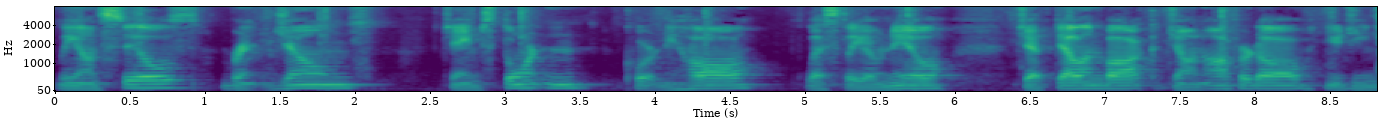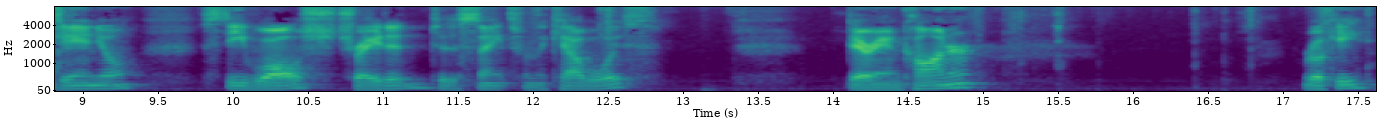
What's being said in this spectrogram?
Leon Seals, Brent Jones, James Thornton, Courtney Hall, Leslie O'Neal, Jeff Dellenbach, John Offerdahl, Eugene Daniel, Steve Walsh traded to the Saints from the Cowboys. Darion Conner, rookie.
